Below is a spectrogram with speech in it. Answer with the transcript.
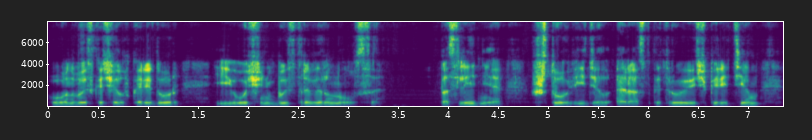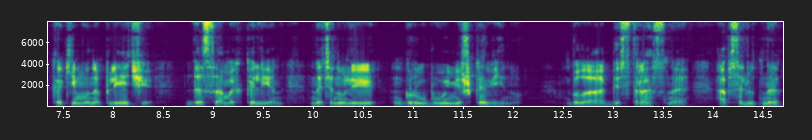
Он выскочил в коридор и очень быстро вернулся. Последнее, что видел Эраст Петрович перед тем, как ему на плечи до самых колен натянули грубую мешковину, была бесстрастная, абсолютно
